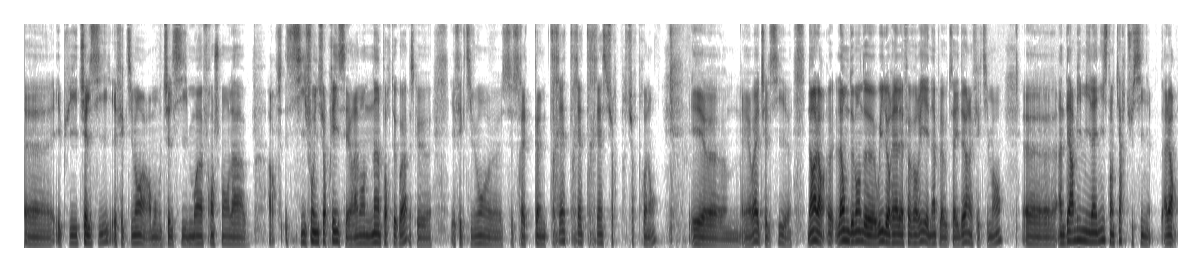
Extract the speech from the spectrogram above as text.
Euh, et puis Chelsea, effectivement. Alors bon, Chelsea, moi, franchement, là, alors s'ils font une surprise, c'est vraiment n'importe quoi parce que effectivement, euh, ce serait quand même très, très, très surprenant. Et, euh, et, ouais, Chelsea. Non, alors là, on me demande, oui, le Real est favori et Naples outsider, effectivement. un derby milaniste en quart, tu signes. Alors,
